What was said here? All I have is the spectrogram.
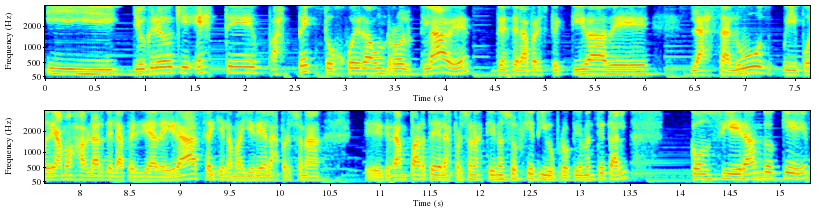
y yo creo que este aspecto juega un rol clave desde la perspectiva de la salud y podríamos hablar de la pérdida de grasa, que la mayoría de las personas, eh, gran parte de las personas tienen su objetivo propiamente tal, considerando que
